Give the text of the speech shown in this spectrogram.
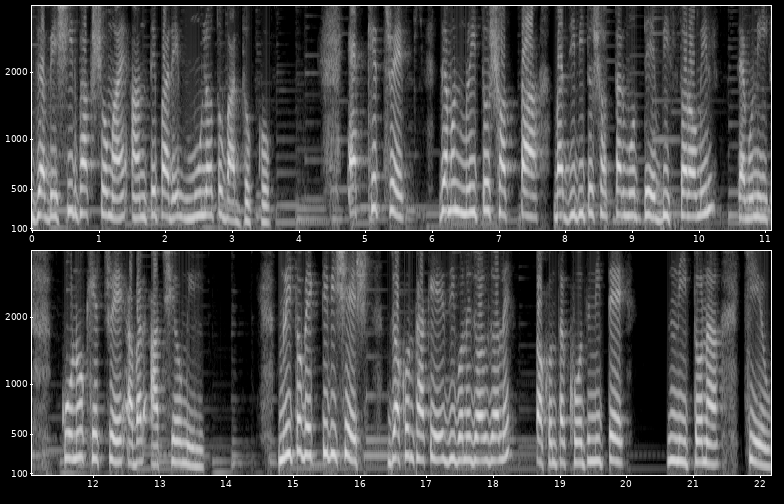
যা বেশিরভাগ সময় আনতে পারে মূলত বার্ধক্য। এক ক্ষেত্রে যেমন মৃত সত্তা বা জীবিত সত্তার মধ্যে বিস্তর অমিল, তেমনি কোনো ক্ষেত্রে আবার আছেও মিল। মৃত ব্যক্তি বিশেষ যখন থাকে জীবনে জল জলে, তখন তার খোঁজ নিতে নিত না কেউ।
